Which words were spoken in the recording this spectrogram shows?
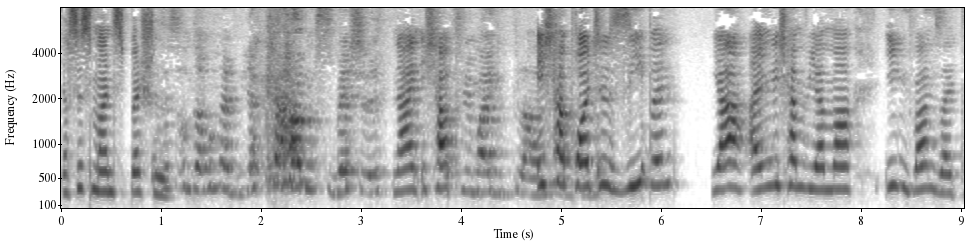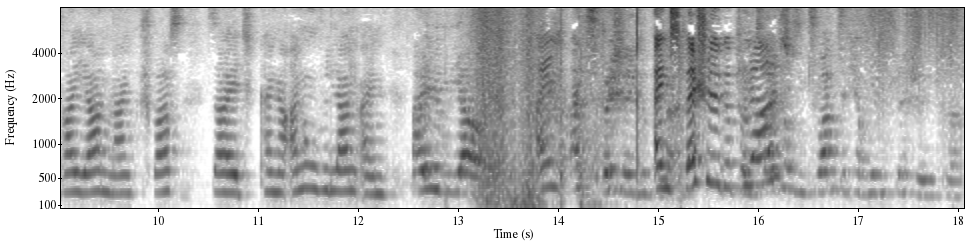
Das ist mein Das Special. ist unser 100 Wiedergaben-Special. Nein, ich habe ich hab haben. heute sieben. Ja, eigentlich haben wir ja mal irgendwann seit drei Jahren, nein, Spaß, seit keine Ahnung wie lang ein einem Jahr ein, ein Special geplant. ein Special Schon geplant. 2020 haben wir ein Special geplant.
